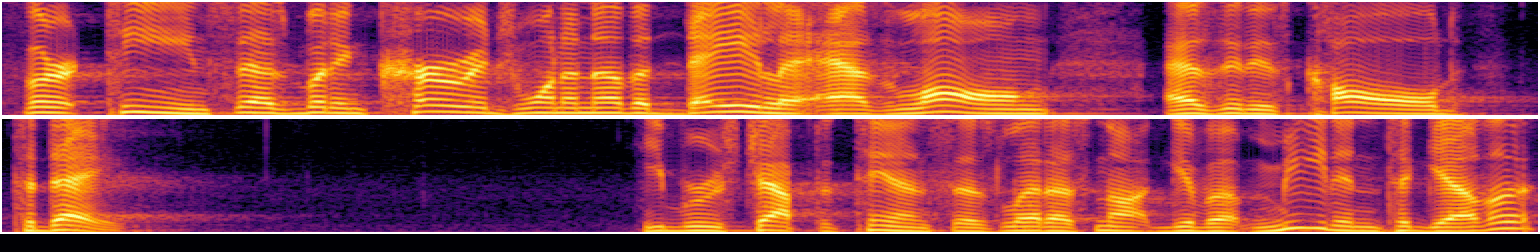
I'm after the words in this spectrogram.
13 says, But encourage one another daily as long as it is called today. Hebrews chapter 10 says, Let us not give up meeting together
